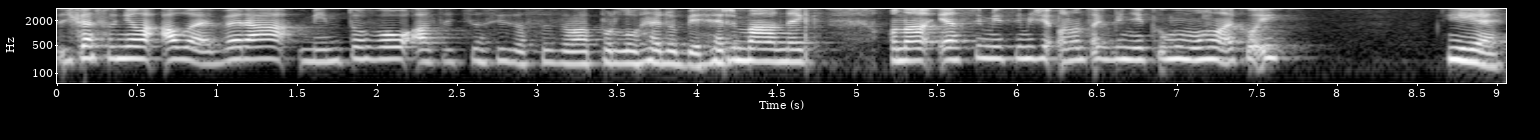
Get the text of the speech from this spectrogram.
Teďka jsem měla aloe vera mintovou a teď jsem si zase vzala po dlouhé době heřmánek. Ona, já si myslím, že ona tak by někomu mohla jako i je.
